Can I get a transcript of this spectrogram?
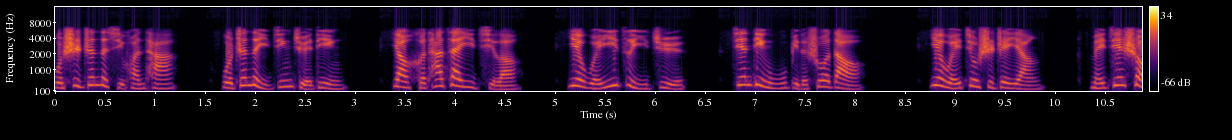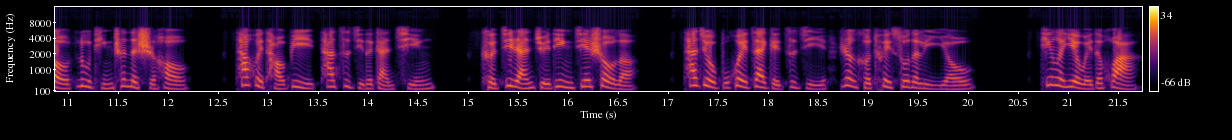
我是真的喜欢他，我真的已经决定要和他在一起了。叶维一字一句，坚定无比的说道。叶维就是这样，没接受陆廷琛的时候，他会逃避他自己的感情，可既然决定接受了，他就不会再给自己任何退缩的理由。听了叶维的话，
